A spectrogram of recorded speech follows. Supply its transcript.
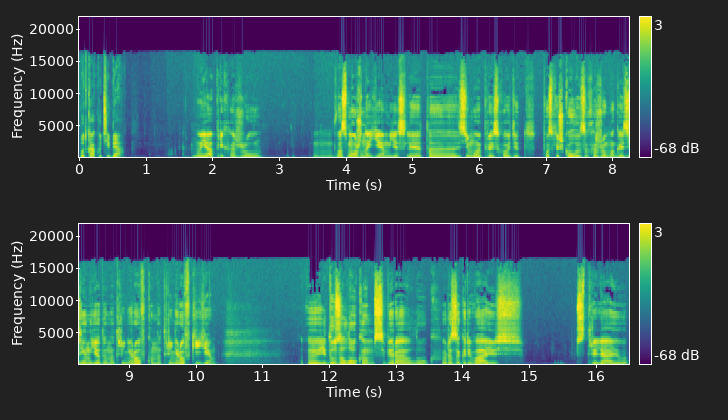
Вот как у тебя? Но я прихожу, возможно, ем, если это зимой происходит. После школы захожу в магазин, еду на тренировку, на тренировке ем. Э, Иду за луком, собираю лук, разогреваюсь, стреляю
